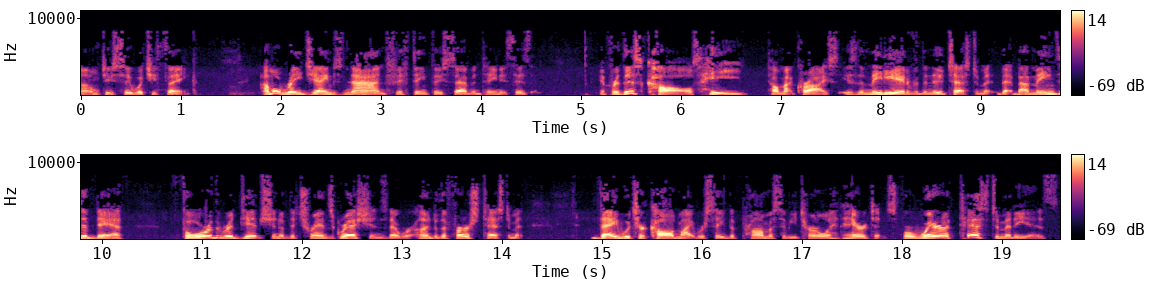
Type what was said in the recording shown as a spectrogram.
I want you to see what you think. I'm going to read James 9, 15 through 17. It says, And for this cause, he, talking about Christ, is the mediator of the New Testament that by means of death, for the redemption of the transgressions that were under the first testament, they which are called might receive the promise of eternal inheritance. For where a testament is,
